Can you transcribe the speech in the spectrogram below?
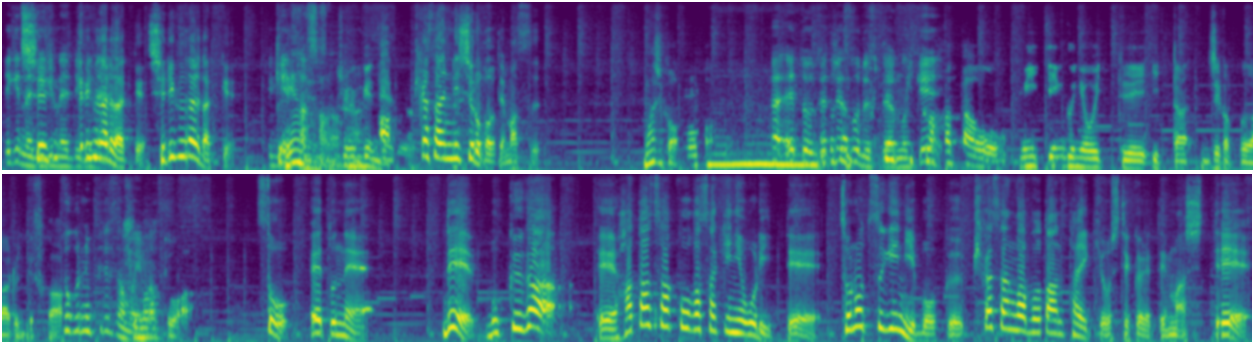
できないシェリフできない。できない誰だっけ？シェリフ誰だっけ？ゲンさん。あピカさんに白が打てます。マジか。あえっと、絶対そうです。あの、ゲンピカ方をミーティングに置いていった自覚があるんですか？特にピテさんもいます。そう。えっ、とねで僕が、えー、畑迫が先に降りてその次に僕ピカさんがボタン待機をしてくれてまして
